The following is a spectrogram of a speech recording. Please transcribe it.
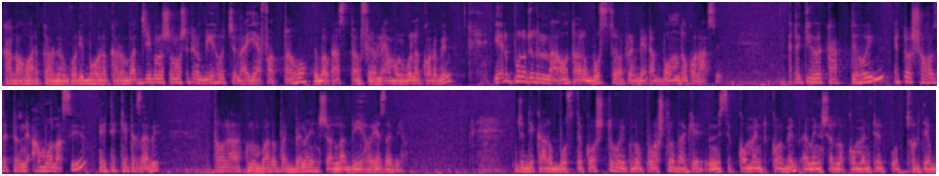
কালো হওয়ার কারণে, গরিব হওয়ার কারণে, বা যে কোনো সমস্যার কারণে বিয়ে হচ্ছে না ইয়া ফাত্তাহ এবং আস্তাক ফেরলে আমলগুলো করবেন। এরপরও যদি না হয় তাহলে বুঝতে হবে আপনার বিয়েটা বন্ধ করা আছে। এটা কীভাবে কাটতে হয়? এটা সহজ একটা আমল আছে, এটা কেটে যাবে। তাহলে আর কোনো বাধা থাকবে না ইনশাল্লাহ বিয়ে হয়ে যাবে। যদি কারও বুঝতে কষ্ট হয়, কোনো প্রশ্ন থাকে নিচে কমেন্ট করবেন। আমি ইনশাল্লাহ কমেন্টের উত্তর দেব,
